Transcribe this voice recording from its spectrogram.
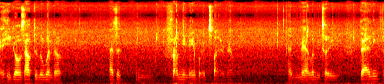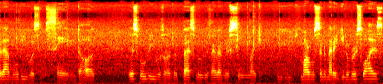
and he goes out through the window as a friendly neighborhood Spider-Man. And man, let me tell you, the ending for that movie was insane, dog. This movie was one of the best movies I've ever seen, like Marvel Cinematic Universe wise,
